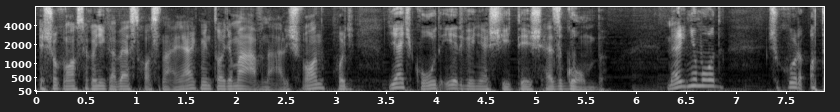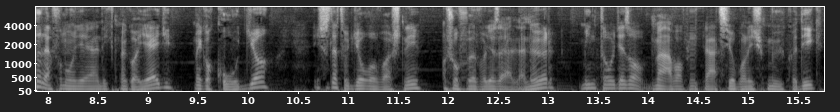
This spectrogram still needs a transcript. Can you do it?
és sokan azt mondják, hogy inkább ezt használják, mint ahogy a MÁV-nál is van, hogy jegykód érvényesítéshez gomb. Megnyomod, és akkor a telefonon jelenik meg a jegy, meg a kódja, és ezt le tudja olvasni a sofőr vagy az ellenőr, mint ahogy ez a MÁV applikációban is működik,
